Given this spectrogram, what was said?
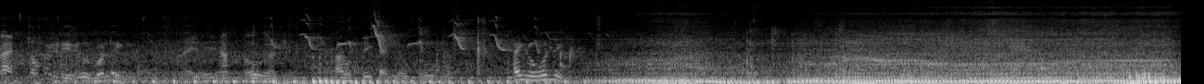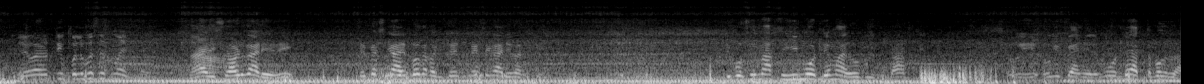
काय? उलबंड आहे की नाही रे, हा, अवघड. सांगते काय लवकर. काय घेऊ उलबंड आहे की? देवावर टिपल बसत नाहीत. नाही रे शॉर्ट गाडी आहे रे. ते कशी गाडी बघा पाहिजे कशी गाडी भरते ती बसून मागते ही मोठी मार ओगी का असते? ओगी ओगी पॅन मोठे आता बघ जा.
